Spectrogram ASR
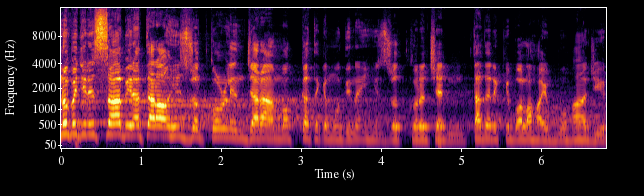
নবীজির সাহাবীরা তারাও হিজরত করলেন, যারা মক্কা থেকে মদিনায় হিজরত করেছেন, তাদেরকে বলা হয় মুহাজির।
